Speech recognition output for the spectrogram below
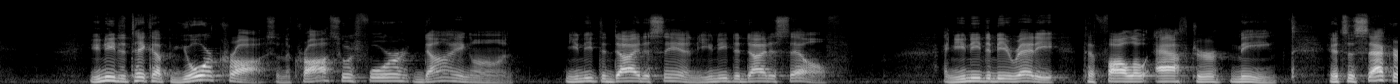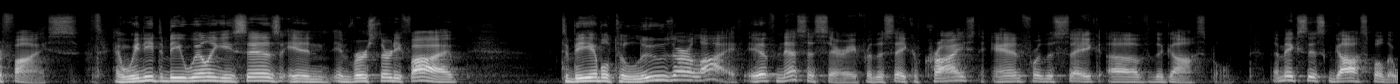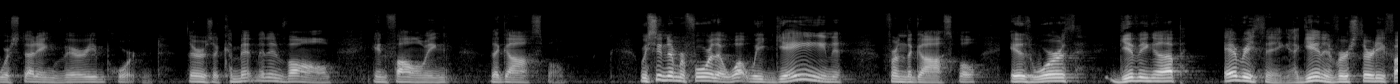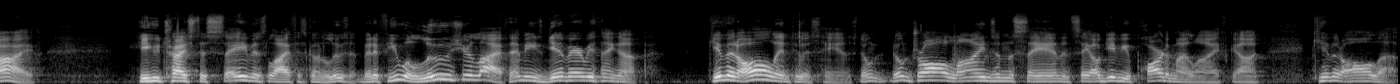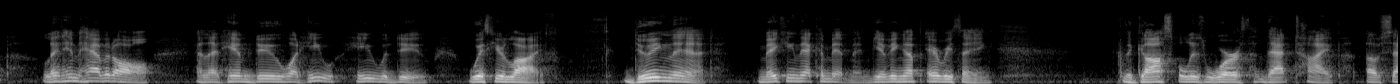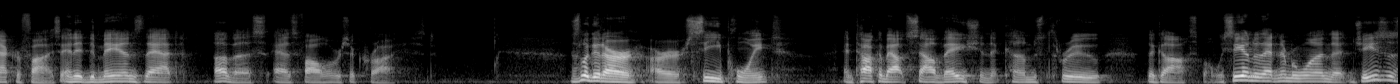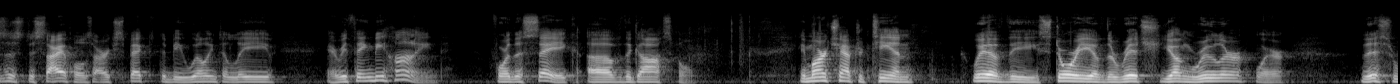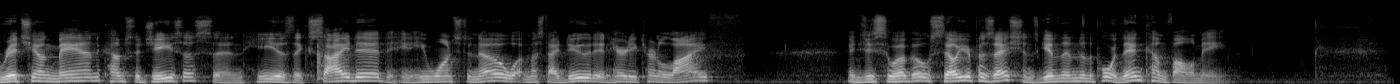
You need to take up your cross, and the cross was for dying on. You need to die to sin. You need to die to self. And you need to be ready to follow after me. It's a sacrifice. And we need to be willing, he says in, in verse 35, to be able to lose our life if necessary for the sake of Christ and for the sake of the gospel. That makes this gospel that we're studying very important. There's a commitment involved in following the gospel. We see number four that what we gain from the gospel is worth giving up everything. Again, in verse 35, he who tries to save his life is going to lose it. But if you will lose your life, that means give everything up. Give it all into his hands. Don't, don't draw lines in the sand and say, I'll give you part of my life, God. Give it all up. Let him have it all and let him do what he, he would do with your life. Doing that, making that commitment, giving up everything, the gospel is worth that type of sacrifice. And it demands that of us as followers of Christ. Let's look at our, our C point and talk about salvation that comes through the gospel. We see under that number one that Jesus' disciples are expected to be willing to leave everything behind for the sake of the gospel. In Mark chapter 10, we have the story of the rich young ruler where this rich young man comes to Jesus and he is excited and he wants to know what must I do to inherit eternal life? And Jesus said, well, go sell your possessions, give them to the poor, then come follow me.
